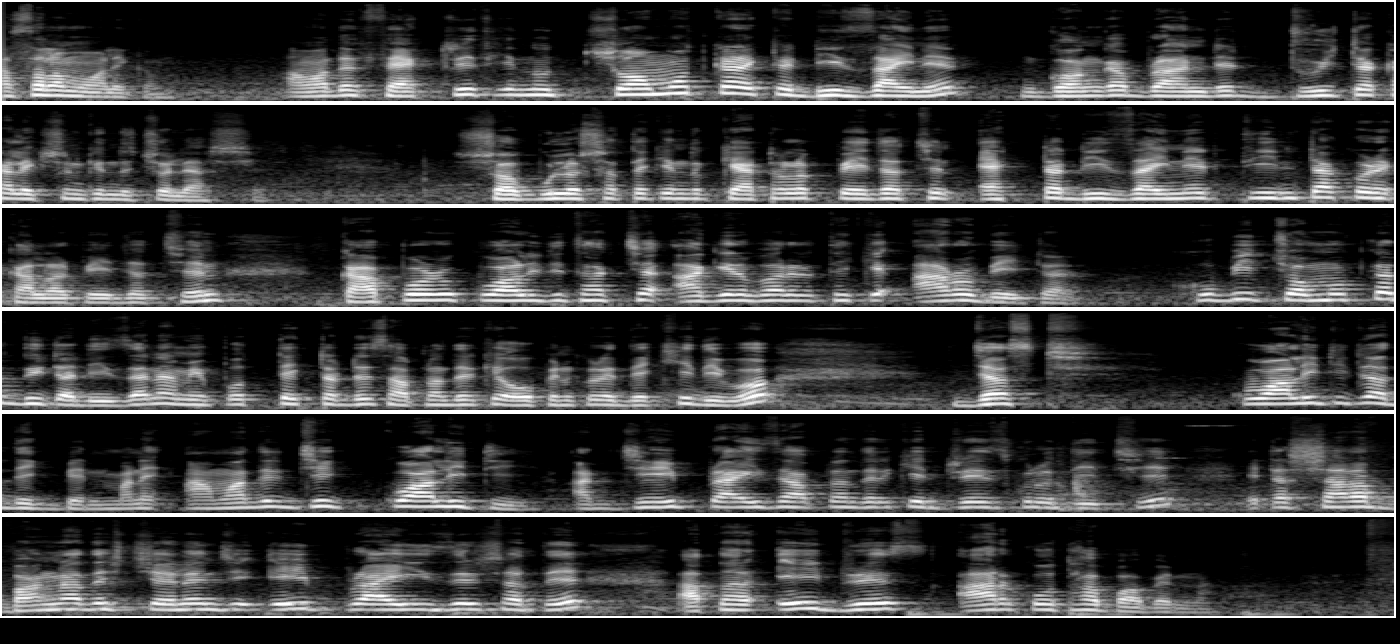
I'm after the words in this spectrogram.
আসসালামু আলাইকুম। আমাদের ফ্যাক্টরিতে কিন্তু চমৎকার একটা ডিজাইনের গঙ্গা ব্র্যান্ডের দুইটা কালেকশন কিন্তু চলে আসছে। সবগুলোর সাথে কিন্তু ক্যাটালগ পেয়ে যাচ্ছেন একটা ডিজাইনের তিনটা করে কালার পেয়ে যাচ্ছেন। কাপড় কোয়ালিটি থাকছে আগের বারের থেকে আরও বেটার খুবই চমৎকার দুইটা ডিজাইন আমি প্রত্যেকটা ড্রেস আপনাদেরকে ওপেন করে দেখিয়ে দিব। জাস্ট কোয়ালিটিটা দেখবেন। মানে আমাদের যে কোয়ালিটি আর যেই প্রাইজে আপনাদেরকে ড্রেসগুলো দিচ্ছি, এটা সারা বাংলাদেশ চ্যালেঞ্জ এই প্রাইজের সাথে আপনারা এই ড্রেস আর কোথাও পাবেন না।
